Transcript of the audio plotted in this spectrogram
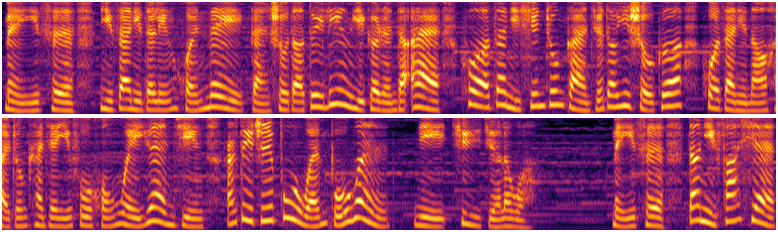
每一次你在你的灵魂内感受到对另一个人的爱，或在你心中感觉到一首歌，或在你脑海中看见一幅宏伟愿景，而对之不闻不问，你拒绝了我。每一次，当你发现，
